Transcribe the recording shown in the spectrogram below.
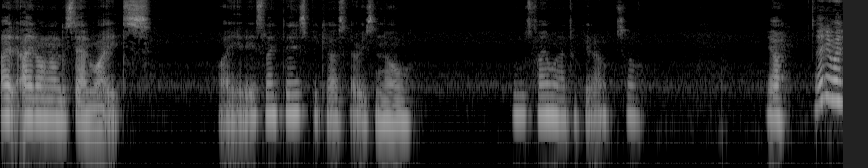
I, I don't understand why it's why it is like this because there is no it was fine when I took it out so yeah. Anyway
